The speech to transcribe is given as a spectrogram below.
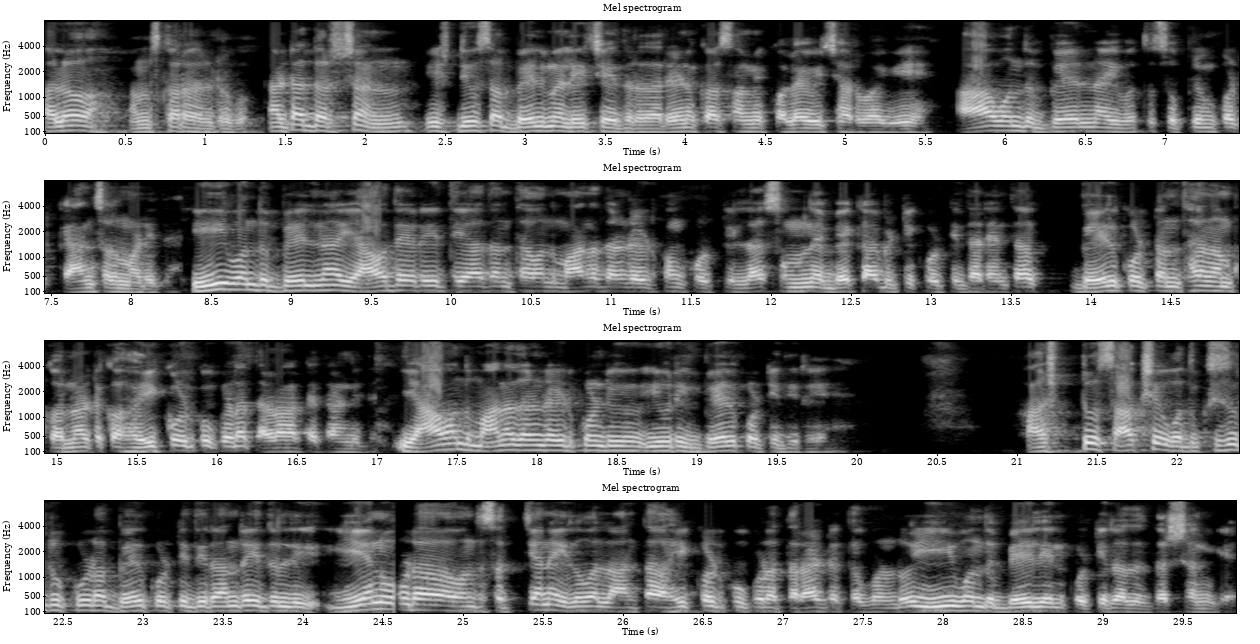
Hello, ನಮಸ್ಕಾರ ಎಲ್ರಿಗೂ. ನಟ ದರ್ಶನ್ ಇಷ್ಟು ದಿವಸ ಬೇಲ್ ಮೇಲೆ ಈಚೆ ಇದ್ರಲ್ಲ ರೇಣುಕಾ ಸ್ವಾಮಿ ಕೊಲೆ ವಿಚಾರವಾಗಿ. ಆ ಒಂದು ಬೇಲ್ನ ಇವತ್ತು ಸುಪ್ರೀಂ ಕೋರ್ಟ್ ಕ್ಯಾನ್ಸಲ್ ಮಾಡಿದೆ. ಈ ಒಂದು ಬೇಲ್ನ ಯಾವುದೇ ರೀತಿಯಾದಂತಹ ಒಂದು ಮಾನದಂಡ ಇಟ್ಕೊಂಡ್ ಕೊಟ್ಟಿಲ್ಲ, ಸುಮ್ನೆ ಬೇಕಾಬಿಟ್ಟಿ ಕೊಟ್ಟಿದ್ದಾರೆ ಅಂತ ಬೇಲ್ ಕೊಟ್ಟಂತಹ ನಮ್ ಕರ್ನಾಟಕ ಹೈಕೋರ್ಟ್ಗೂ ಕೂಡ ತಡಾಟೆ ತಗೊಂಡಿದೆ ಯಾವ ಒಂದು ಮಾನದಂಡ ಇಟ್ಕೊಂಡು ಇವ್ರಿಗೆ ಬೇಲ್ ಕೊಟ್ಟಿದ್ದೀರಿ? ಅಷ್ಟು ಸಾಕ್ಷಿ ಒದಗಿಸಿದ್ರು ಕೂಡ ಬೇಲ್ ಕೊಟ್ಟಿದ್ದೀರಾ ಅಂದ್ರೆ ಇದ್ರಲ್ಲಿ ಏನು ಕೂಡ ಒಂದು ಸತ್ಯನೇ ಇಲ್ವಲ್ಲ ಅಂತ ಹೈಕೋರ್ಟ್ಗೂ ಕೂಡ ತರಾಟೆ ತಗೊಂಡು ಈ ಒಂದು ಬೇಲ್ ಏನ್ ಕೊಟ್ಟಿರಲ್ಲ ದರ್ಶನ್ಗೆ,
